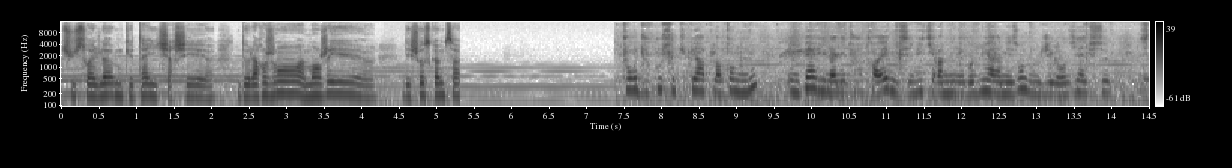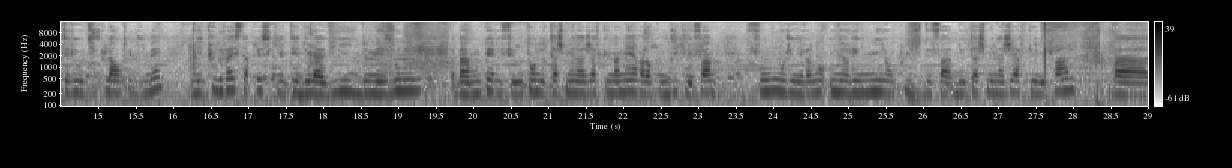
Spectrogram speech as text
tu sois l'homme, que tu ailles chercher euh, de l'argent, à manger, euh, des choses comme ça. pour du coup s'occuper à plein temps de nous. Et mon père, il allait toujours travailler, donc c'est lui qui ramenait les revenus à la maison. Donc j'ai grandi avec ce stéréotype-là, entre guillemets. Mais tout le reste, après, ce qui était de la vie, de maison, bah, mon père, il fait autant de tâches ménagères que ma mère, alors qu'on dit que les femmes font généralement une heure et demie en plus de, tâches ménagères que les femmes. Bah,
